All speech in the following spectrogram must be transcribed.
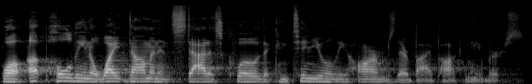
while upholding a white dominant status quo that continually harms their BIPOC neighbors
